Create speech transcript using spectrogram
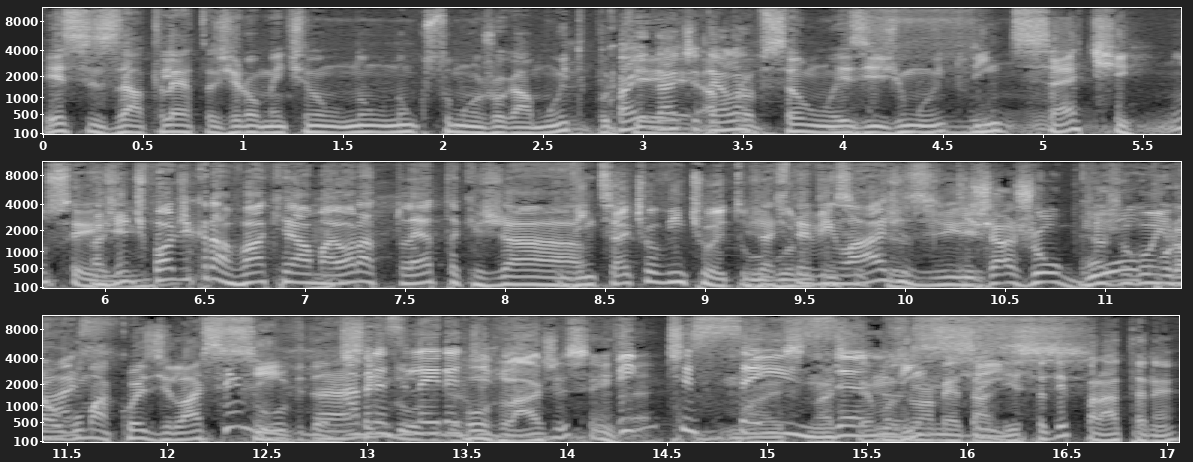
Esses atletas geralmente não, não, não costumam jogar muito, a porque idade a dela? profissão exige muito. 27? Não sei. A gente pode cravar que é a maior atleta que já, 27 ou 28? já não esteve em Lages. de- que já jogou, já jogou por Lages. alguma coisa de lá, sem Sim. dúvida. A sem brasileira dúvida. de Por laje, sim. 26 Mas nós temos anos. uma medalhista de prata, né?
